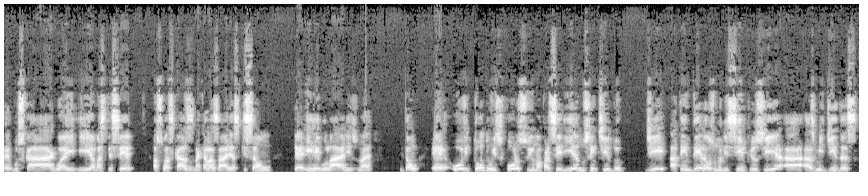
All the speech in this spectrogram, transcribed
é, buscar água e, e, abastecer as suas casas naquelas áreas que são é, irregulares, não é? Então, houve todo um esforço e uma parceria no sentido de atender aos municípios e às medidas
